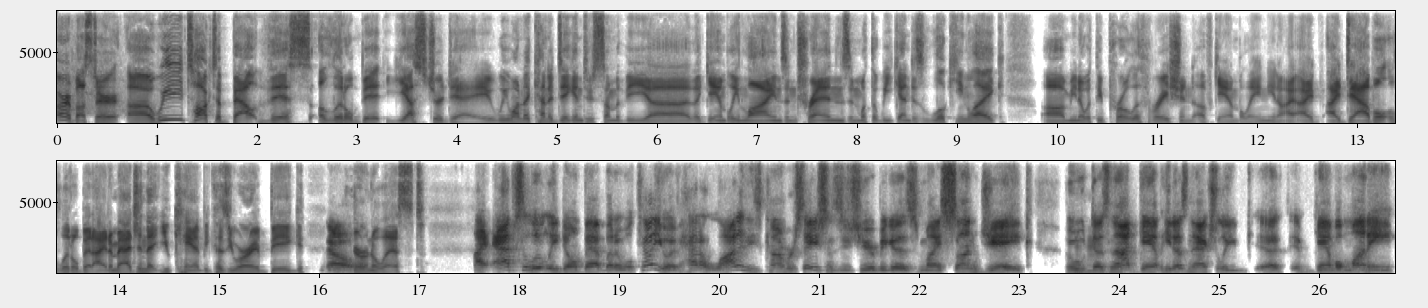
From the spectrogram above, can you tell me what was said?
All right, Buster. Uh, we talked about this a little bit yesterday. We want to kind of dig into some of the uh, the gambling lines and trends and what the weekend is looking like. Um, you know, with the proliferation of gambling, you know, I, I, I dabble a little bit. I'd imagine that you can't because you are a big no. journalist. I absolutely don't bet, but I will tell you, I've had a lot of these conversations this year because my son Jake, who mm-hmm. does not gamble. He doesn't actually uh, gamble money,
